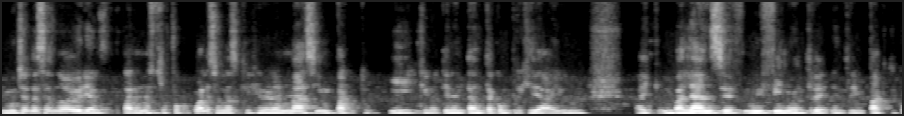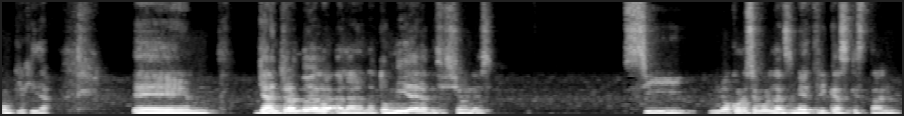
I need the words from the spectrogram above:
y muchas de esas no deberían estar en nuestro foco. ¿Cuáles son las que generan más impacto y que no tienen tanta complejidad? Hay un, balance muy fino entre, entre impacto y complejidad. Eh, ya entrando a la, anatomía de las decisiones, si no conocemos las métricas que están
